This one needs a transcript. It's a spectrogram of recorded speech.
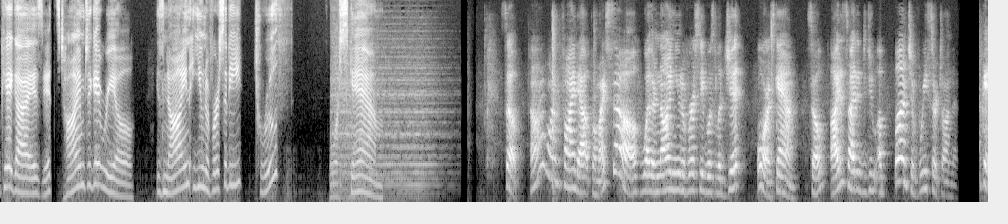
Okay, guys, it's time to get real. Is Nine University truth or scam? So, I wanted to find out for myself whether Nine University was legit or a scam. So, I decided to do a bunch of research on this. Okay,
